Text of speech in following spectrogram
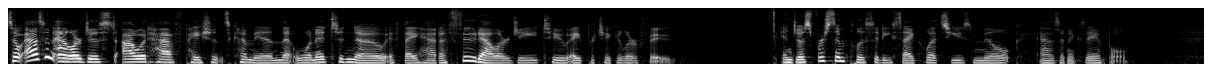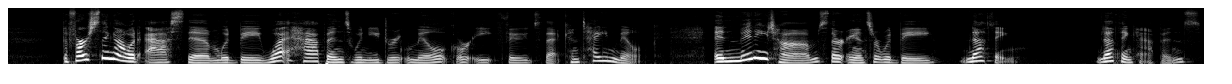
So, as an allergist, I would have patients come in that wanted to know if they had a food allergy to a particular food. And just for simplicity's sake, let's use milk as an example. The first thing I would ask them would be what happens when you drink milk or eat foods that contain milk? And many times their answer would be nothing. Nothing happens.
